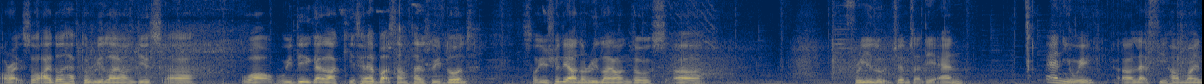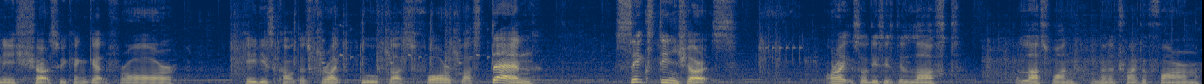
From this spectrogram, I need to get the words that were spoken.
Alright, so I don't have to rely on this, uh, wow, we did get lucky there, but sometimes we don't. So usually I don't rely on those uh, free loot gems at the end. Anyway, uh, let's see how many shards we can get for Hades Counter Strike. 2 plus 4 plus 10. 16 shards. Alright, so this is the last, the last one. I'm gonna try to farm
